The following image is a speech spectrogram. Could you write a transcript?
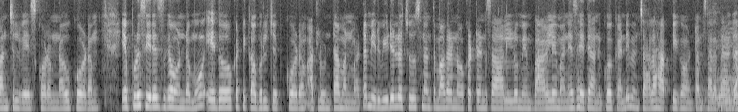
పంచులు వేసుకోవడం నవ్వుకోవడం ఎప్పుడు సీరియస్గా ఉండము. ఏదో ఒకటి కబుర్లు చెప్పుకోవడం అట్లా ఉంటామన్నమాట మీరు వీడియోలో చూసినంత మాత్రం ఒకటి రెండు సార్లు మేము బాగలేమనేసి అయితే అనుకోకండి. మేము చాలా హ్యాపీగా ఉంటాం సరదాగా.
